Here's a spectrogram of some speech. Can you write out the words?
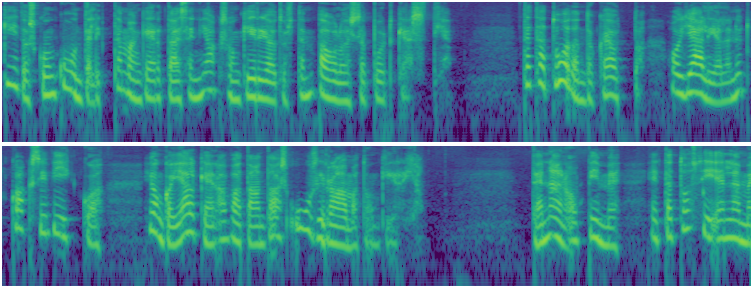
Kiitos kun kuuntelit tämänkertaisen jakson kirjoitusten pauloissa podcastia. Tätä tuotantokäyttä on jäljellä nyt kaksi viikkoa, jonka jälkeen avataan taas uusi raamatun kirja. Tänään opimme, että tosi elämä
